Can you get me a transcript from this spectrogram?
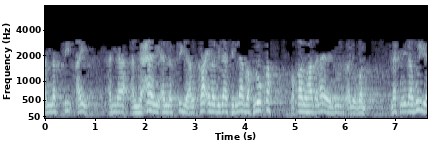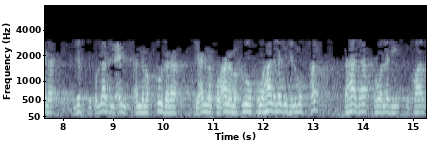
النفسي أي أن المعاني النفسية القائمة بذات الله مخلوقة وقالوا هذا لا يجوز أن يظن. لكن إذا بين لطلاب العلم أن مقصودنا بأن القرآن مخلوق هو هذا الذي في المصحف فهذا هو الذي يقال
